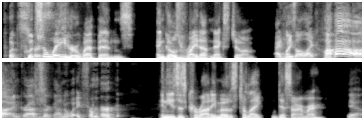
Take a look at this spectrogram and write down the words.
puts puts her, away her weapons and goes right up next to him and like- he's all like, "Ha ha!" and grabs her gun away from her. and uses karate moves to like disarm her. Yeah,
